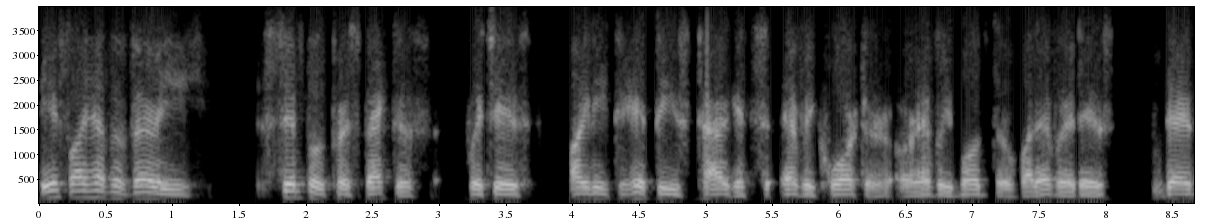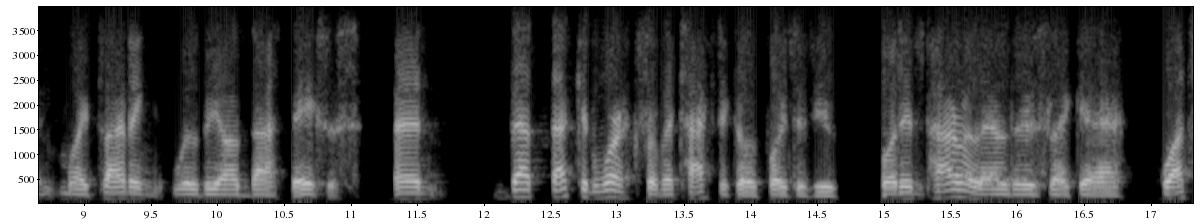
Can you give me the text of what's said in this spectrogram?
If I have a very simple perspective, which is I need to hit these targets every quarter or every month or whatever it is, then my planning will be on that basis. And that that can work from a tactical point of view. But in parallel, there's like a, what's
